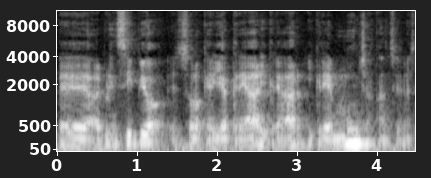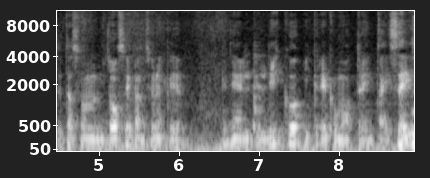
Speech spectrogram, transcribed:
Eh, al principio eh, solo quería crear y crear y creé muchas canciones. Estas son 12 canciones que, que tiene el, el disco y creé como 36.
